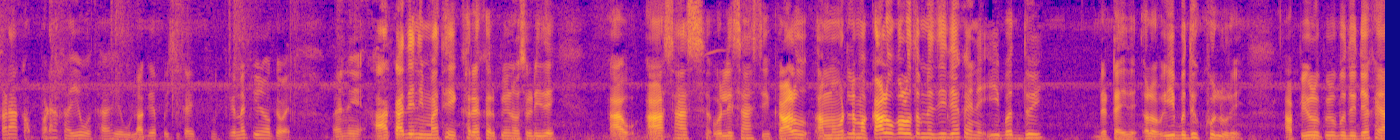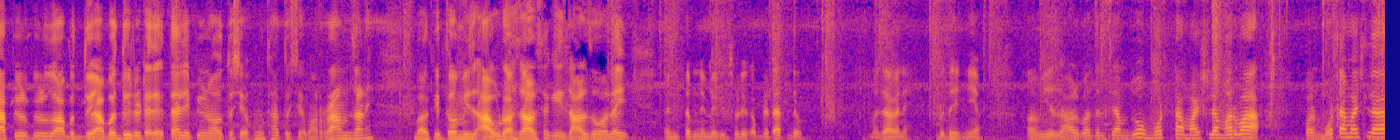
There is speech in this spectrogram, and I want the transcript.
કડાકા પડાકા એવો થાય એવું લાગે, પછી કાંઈ નક્કી ન કહેવાય. અને આ કાદીની માથે ખરેખર પીણો સડી જાય. આ આ સાસ, ઓલી સાસથી કાળું, આમાં મતલબમાં કાળું કાળું તમને જે દેખાય ને એ બધું ડટાઈ જાય. ચલો એ બધું ખુલ્લું રહે. આ પીળું પીળું બધું દેખાય, આ પીળું પીળું આ બધું આ બધું ડટાઈ જાય તાલી પીણું આવતું છે શું થતું છે, મારું રામ જાણે. બાકી તો અમે આવડવા ઝાડ છે કે ઝાડ જોવા જાય. અને તમને મેં થોડીક અપડેટ આપી દઉં. મજા આવે ને, બધાય નિયમ અમે ઝાડ બાંધેલ છે, આમ જો મોટા માછલા મારવા. પણ મોટા માછલા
